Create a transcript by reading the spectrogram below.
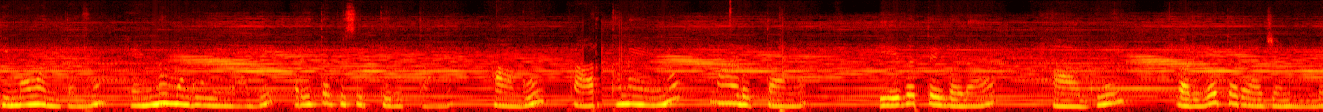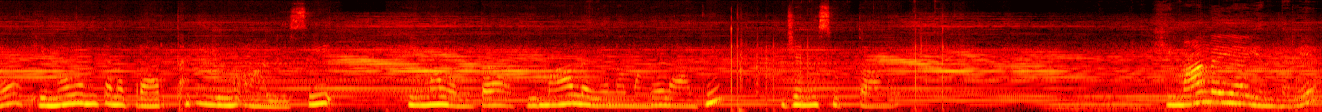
ಹಿಮವಂತನು ಹೆಣ್ಣು ಮಗುವಿನಾಗಿ ಪರಿತಪಿಸುತ್ತಿರುತ್ತಾನೆ ಹಾಗೂ ಪ್ರಾರ್ಥನೆಯನ್ನು ಮಾಡುತ್ತಾನೆ. ದೇವತೆಗಳ ಹಾಗೂ ಪರ್ವತರಾಜನಾದ ಹಿಮವಂತನ ಪ್ರಾರ್ಥನೆಯನ್ನು ಆಲಿಸಿ ಹಿಮವಂತ ಹಿಮಾಲಯನ ಮಗಳಾಗಿ ಜನಿಸುತ್ತಾಳೆ. ಹಿಮಾಲಯ ಎಂದರೆ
